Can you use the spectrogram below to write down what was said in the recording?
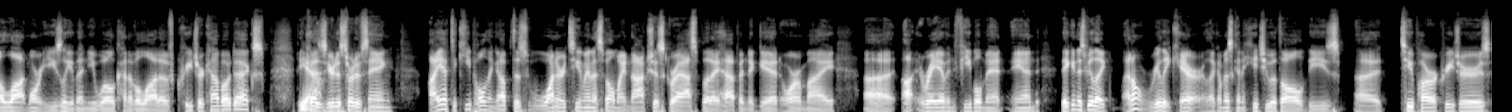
a lot more easily than you will kind of a lot of creature combo decks because yeah. you're just sort of saying I have to keep holding up this one or two mana spell, my Noxious Grasp that I happen to get, or my uh, Ray of Enfeeblement, and they can just be like, I don't really care. Like, I'm just going to hit you with all these uh, two power creatures,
